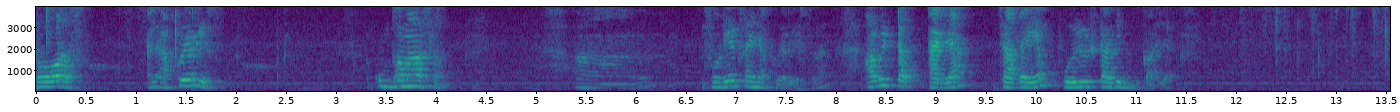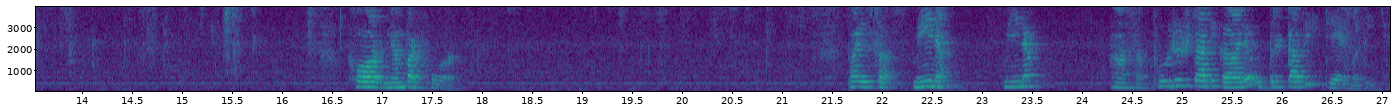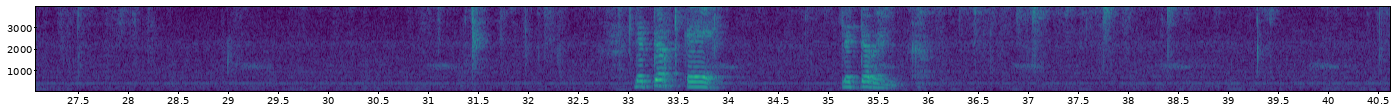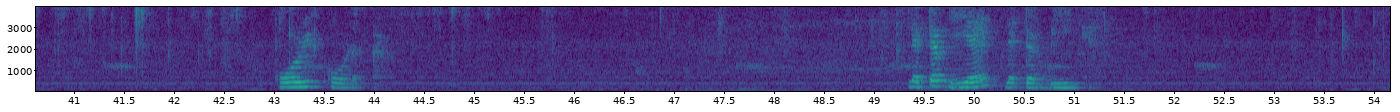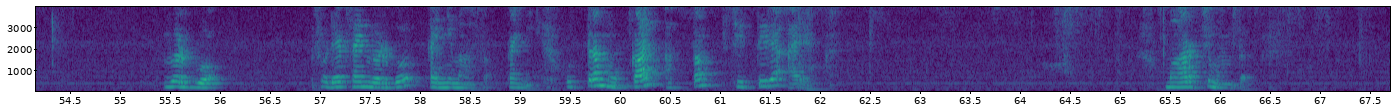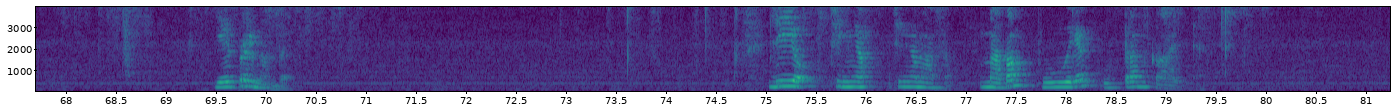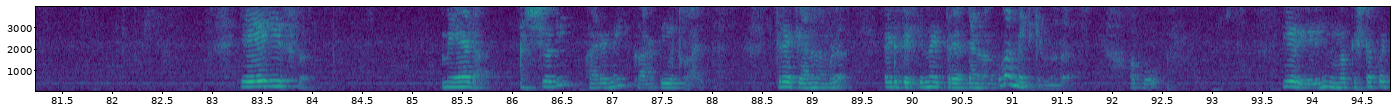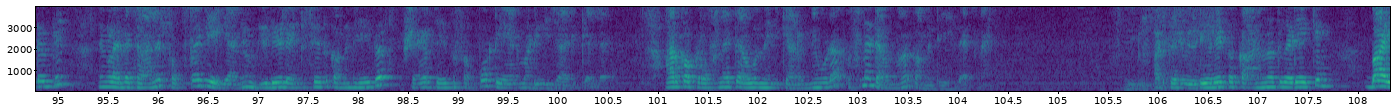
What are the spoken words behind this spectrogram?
Taurus അല്ല അക്വേറിയസ് കുംഭമാസം സോഡിയക് സൈൻ അക്വേറിയസ് അവിട്ടം അര ചതയം പൊരുട്ടാതി മുക്കാൽ. Four number four. പൈസസ് മീനം മീനം മാസം പൂരുട്ടാതി കാൽ ഉത്രട്ടാതി Revathi. Letter K letter L Kozhikode. Letter A letter B Virgo zodiac sign Virgo കന്നിമാസം കന്നി. ഉത്രം മുക്കാൽ അത്തം ചിത്തിര അര. March month April month Leo ചിങ്ങം ചിങ്ങമാസം. മകം പൂരം ഉത്രം കാൽ. ഏരീസ് മേട അശ്വതി ഭരണി കാർത്തിക കാൽ. ഇത്രയൊക്കെയാണ് നമ്മൾ എടുത്തിരിക്കുന്നത് ഇത്രയൊക്കെയാണ് നമുക്ക് വന്നിരിക്കുന്നത്. അപ്പോൾ ഈ റീഡിങ് നിങ്ങൾക്ക് ഇഷ്ടപ്പെട്ടെങ്കിൽ നിങ്ങൾ എന്റെ ചാനൽ സബ്സ്ക്രൈബ് ചെയ്യാനും വീഡിയോ ലൈക്ക് ചെയ്ത് കമന്റ് ചെയ്ത് ഷെയർ ചെയ്ത് സപ്പോർട്ട് ചെയ്യാനും വേണ്ടി വിചാരിക്കല്ലേ? ആർക്കൊക്കെ റെസനേറ്റ് ആവുമെന്ന് എനിക്ക് അറിഞ്ഞുകൂടാ? റെസനേറ്റ് ആവുന്നവർ കമന്റ് ചെയ്തേക്കണേ. അടുത്തൊരു വീഡിയോയിലേക്ക് കാണുന്നത് വരേക്കും. ബൈ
